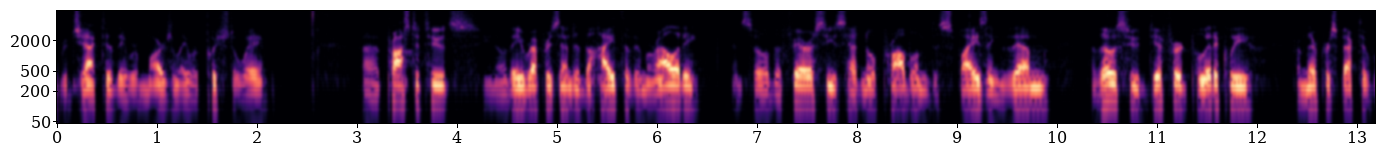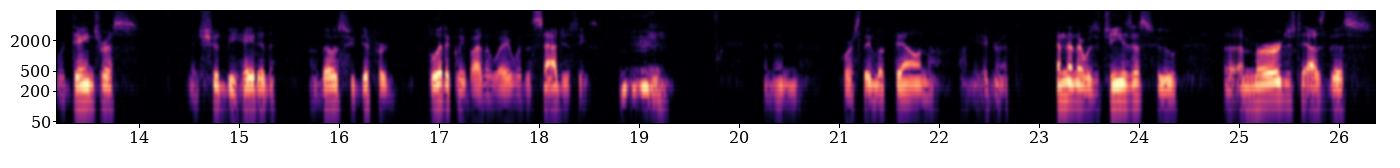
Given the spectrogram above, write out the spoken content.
rejected, they were marginal, they were pushed away. Uh, prostitutes, you know, they represented the height of immorality. And so the Pharisees had no problem despising them. Those who differed politically from their perspective were dangerous. They should be hated. Uh, those who differed politically, by the way, were the Sadducees. and then, of course, they looked down on the ignorant. And then there was Jesus, who uh, emerged as this,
